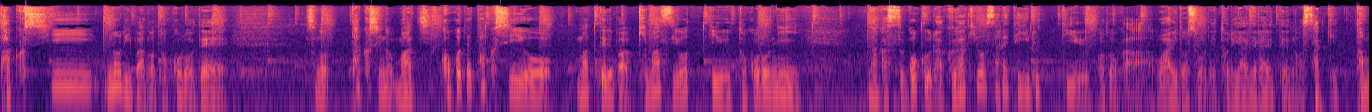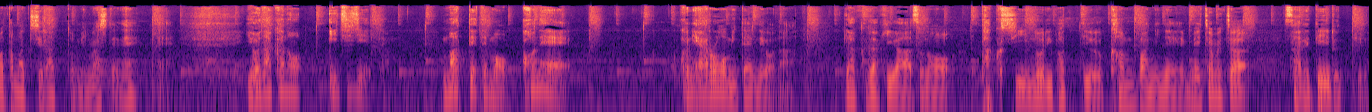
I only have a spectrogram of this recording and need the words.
タクシー乗り場のところでそのタクシーの待ちここでタクシーを待ってれば来ますよっていうところになんかすごく落書きをされているっていうことがワイドショーで取り上げられてるのをさっきたまたまちらっと見ましてね、えー夜中の1時待ってても来ねえ。この野郎みたいなような落書きがそのクシー乗り場っていう看板にねめちゃめちゃされているっていう。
